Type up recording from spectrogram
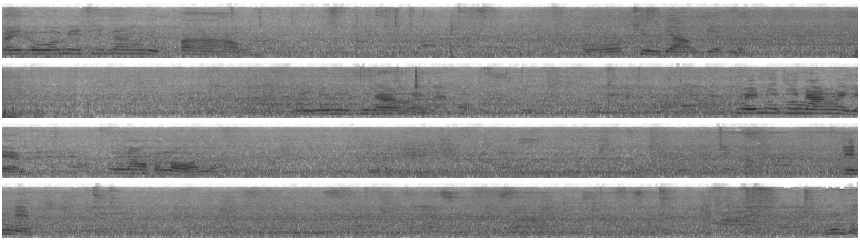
ไม่รู้ว่ามีที่นั่งหรือเปล่า โอ้คิวยาวเหยียดเลย มันไม่มีที่นั่งเลยไม่มีที่นั่งอะแยม ข้างนอกก็ร้อนอะกินเด็ไม่มี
